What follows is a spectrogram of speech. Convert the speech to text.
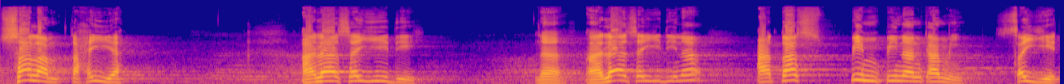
salam tahiyyah ala sayyidi. Nah ala sayyidina atas pimpinan kami Sayyid.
